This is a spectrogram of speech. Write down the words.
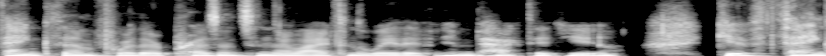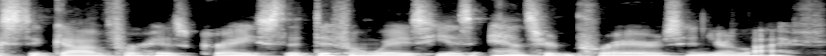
Thank them for their presence in their life and the way they've impacted you. Give thanks to God for His grace, the different ways He has answered prayers in your life.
